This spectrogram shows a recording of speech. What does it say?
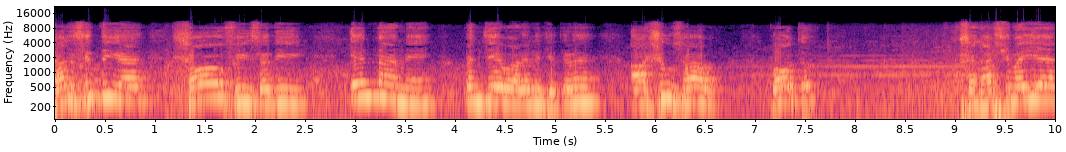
ਗੱਲ ਸਿੱਧੀ ਹੈ 100 ਫੀਸਦੀ ਇਹਨਾਂ ਨੇ ਪੰਜੇ ਵਾਲੇ ਨੇ ਜਿੱਤਣਾ ਹੈ। ਆਸ਼ੂ ਸਾਹਿਬ ਬਹੁਤ ਸੰਘਰਸ਼ਮਈ ਹੈ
